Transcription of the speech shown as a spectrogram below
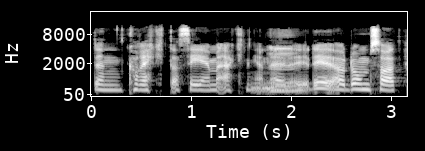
den korrekta CE-märkningen? Mm. Och de sa att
